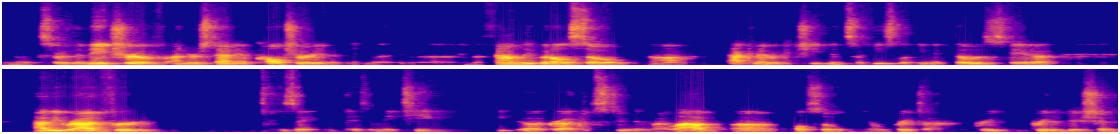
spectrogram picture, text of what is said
you know, sort of the nature of understanding of culture in, in, the, in, the, in the, family, but also um, academic achievement. So he's looking at those data. Abby Radford is a, is a Métis uh, graduate student in my lab. Uh, also, you know, great, to, great, great addition.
